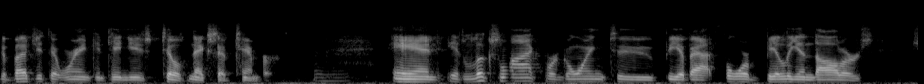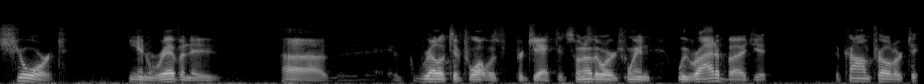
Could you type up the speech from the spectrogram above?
the budget that we're in continues till next September. And it looks like we're going to be about four billion dollars short in revenue uh, relative to what was projected. So, in other words, when we write a budget, the comptroller t-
